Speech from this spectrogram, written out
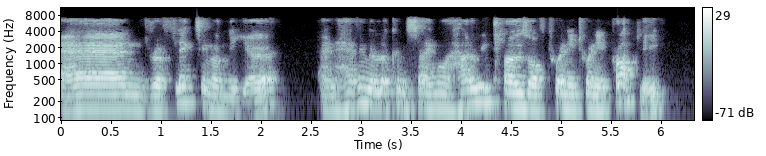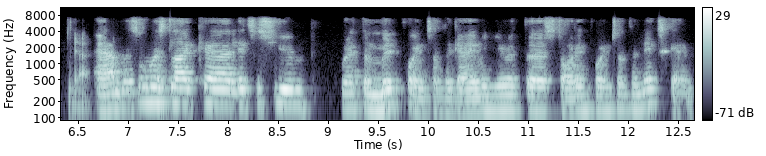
and reflecting on the year and having a look and saying, well, how do we close off 2020 properly? Yeah. Um, it's almost like uh, let's assume we're at the midpoint of the game and you're at the starting point of the next game.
